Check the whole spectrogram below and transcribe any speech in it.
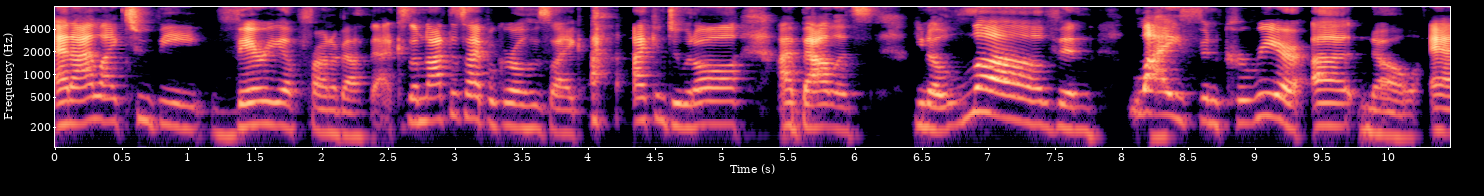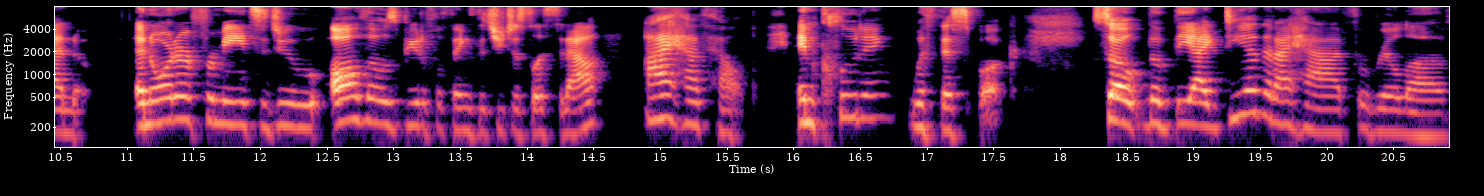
And I like to be very upfront about that because I'm not the type of girl who's like, I can do it all. I balance, you know, love and life and career. Uh, no. And in order for me to do all those beautiful things that you just listed out, I have help, including with this book. So the the idea that I had for Real Love,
